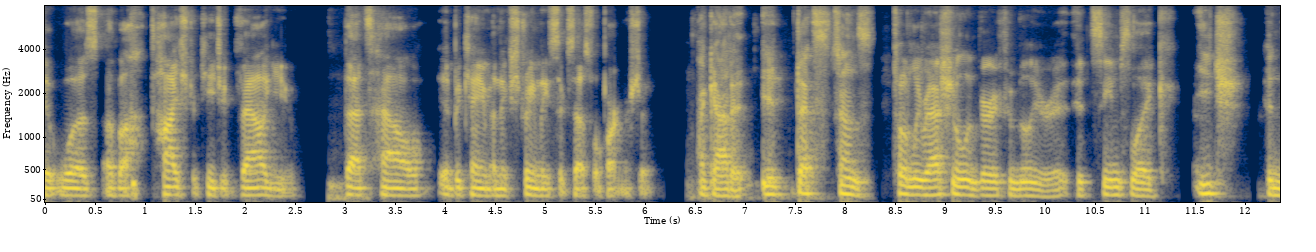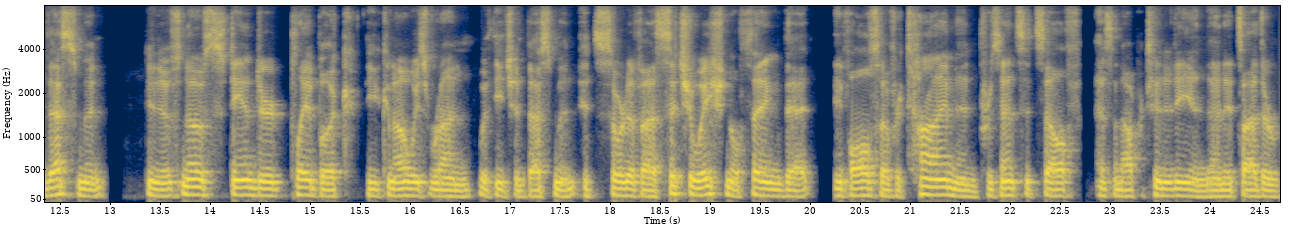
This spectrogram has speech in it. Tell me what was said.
it was of a high strategic value, that's how it became an extremely successful partnership. I got it. It that sounds totally rational and very familiar. It, it seems like each investment, you know, there's no standard playbook you can always run with each investment. It's sort of a situational thing that evolves over time and presents itself as an opportunity. And then it's either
